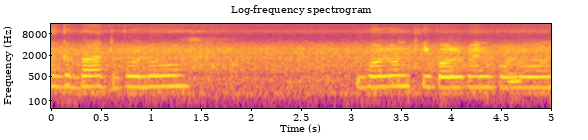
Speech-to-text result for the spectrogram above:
এক বাদ বলু বলুন কি বলবেন, বলুন।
